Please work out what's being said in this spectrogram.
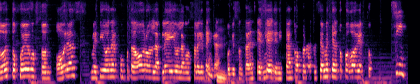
todos estos juegos son horas metidos en el computador o en la Play o en la consola que tengas, Mm. porque son tan entretenidos, tenéis tantos, pero especialmente en estos juegos abiertos. Sí,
